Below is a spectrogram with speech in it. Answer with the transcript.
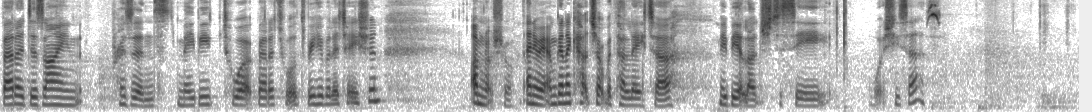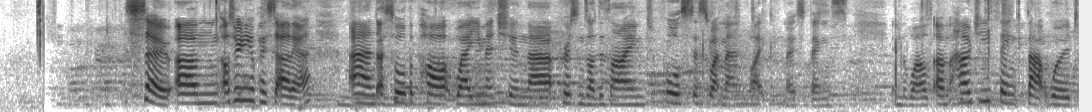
better design prisons, maybe to work better towards rehabilitation. I'm not sure. Anyway, I'm going to catch up with her later, maybe at lunch, to see what she says. So, um, I was reading your poster earlier, and I saw the part where you mentioned that prisons are designed for cis white men, like most things in the world. Um, how do you think that would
